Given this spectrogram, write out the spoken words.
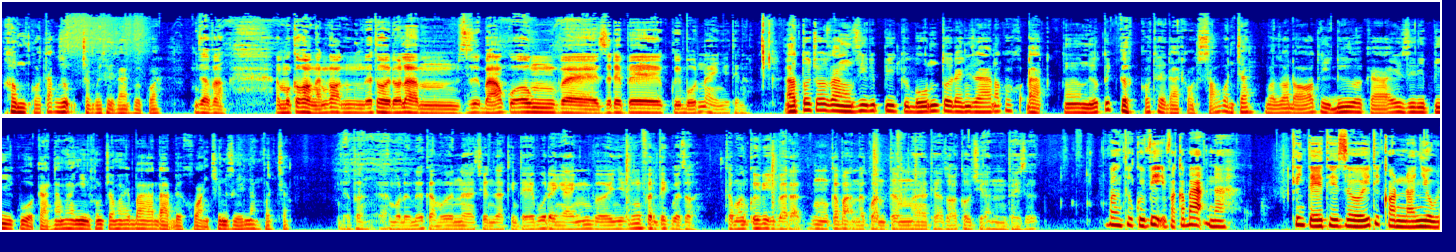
không có tác dụng trong cái thời gian vừa qua Dạ vâng. Một câu hỏi ngắn gọn nữa thôi, đó là dự báo của ông về GDP quý 4 này như thế nào? À, tôi cho rằng GDP quý 4 tôi đánh giá nó có đạt ờ, nếu tích cực có thể đạt khoảng 6% và do đó thì đưa cái GDP của cả năm 2023 đạt được khoảng trên dưới 5%. Dạ vâng, à, một lần nữa cảm ơn à, chuyên gia kinh tế Vũ Đình Ánh với những phân tích vừa rồi. Cảm ơn quý vị và đã, các bạn đã quan tâm à, theo dõi câu chuyện thời sự. Vâng thưa quý vị và các bạn, kinh tế thế giới thì còn nhiều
